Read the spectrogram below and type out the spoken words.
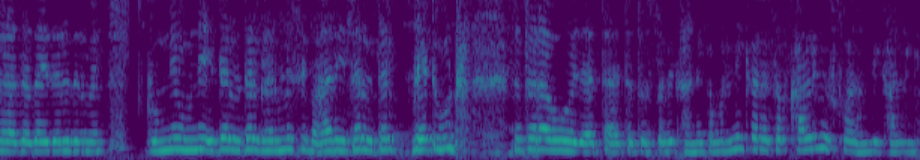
थोड़ा ज़्यादा इधर उधर में घूमने उमने, इधर उधर, घर में से बाहर, इधर उधर बैठ उठ तो थोड़ा वो हो जाता है। तो दोस्तों, अभी खाने का मन नहीं कर रहा, सब खा लेंगे, उसके बाद हम भी खा लेंगे।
